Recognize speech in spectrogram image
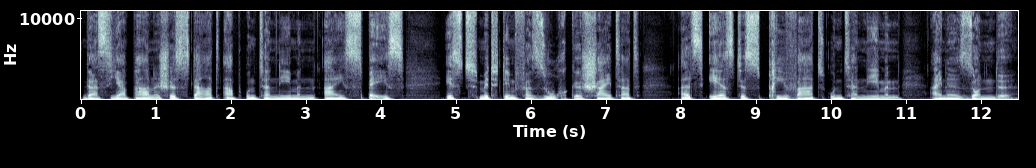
Das japanische Start-up-Unternehmen iSpace ist mit dem Versuch gescheitert, als erstes Privatunternehmen eine Sonde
